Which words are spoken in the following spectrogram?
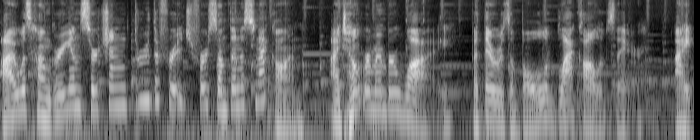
I was hungry and searching through the fridge for something to snack on. I don't remember why, but there was a bowl of black olives there. I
